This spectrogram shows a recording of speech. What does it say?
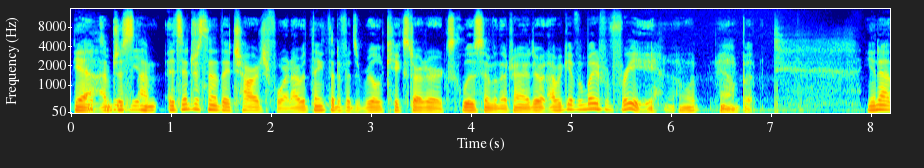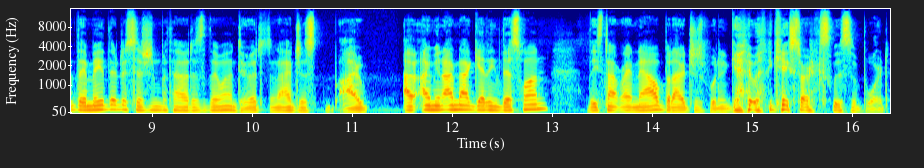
Yeah, That's I'm just deal. I'm it's interesting that they charge for it. I would think that if it's a real Kickstarter exclusive and they're trying to do it, I would give it away for free. I would- You know, but you know, they made their decision with how it is that they want to do it, and I just I I, I mean I'm not getting this one, at least not right now, but I just wouldn't get it with a Kickstarter exclusive board.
